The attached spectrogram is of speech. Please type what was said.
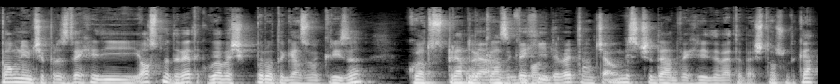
Помним, че през 2008-2009, кога беше първата газова криза, когато спря той да, екран за 2009 начало. Мисля, че да, 2009 беше точно така.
